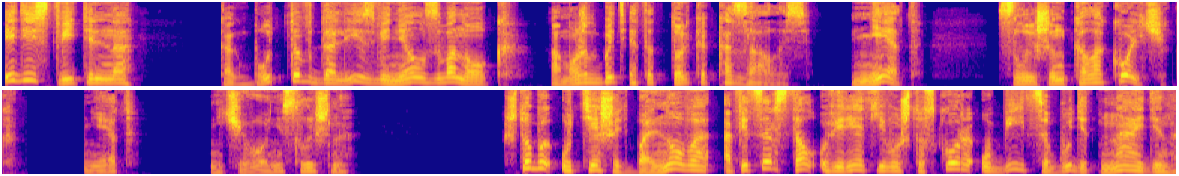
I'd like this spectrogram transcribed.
И действительно, как будто вдали звенел звонок. А может быть, это только казалось? Нет. Слышен колокольчик. Нет. Ничего не слышно. Чтобы утешить больного, офицер стал уверять его, что скоро убийца будет найден,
